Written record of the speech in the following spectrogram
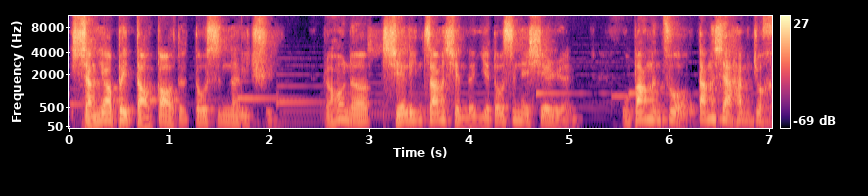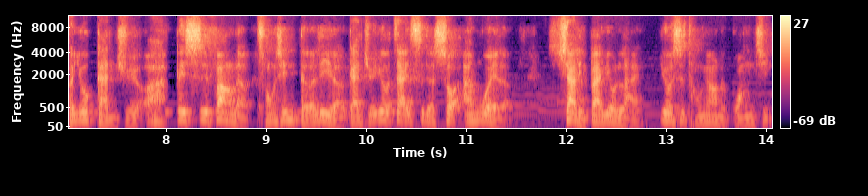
想要被祷告的都是那一群，然后呢，邪灵彰显的也都是那些人。我帮他们做，当下他们就很有感觉啊，被释放了，重新得力了，感觉又再一次的受安慰了。下礼拜又来，又是同样的光景，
